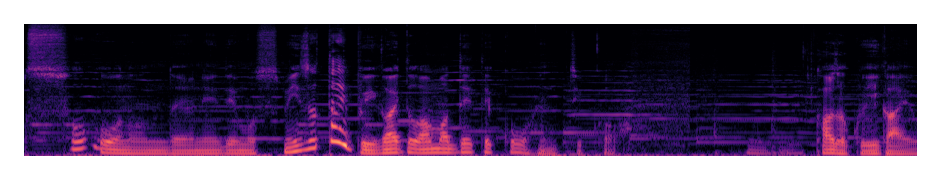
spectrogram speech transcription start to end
そうなんだよね。でも水タイプ意外とあんま出てこうへんっていうか、うん。家族以外は、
